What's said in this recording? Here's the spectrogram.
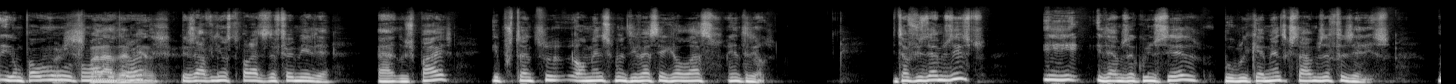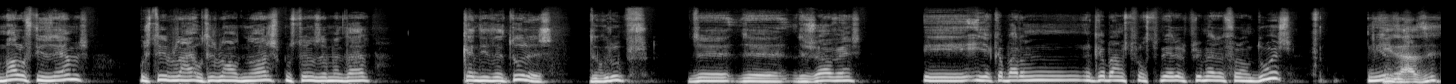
e um para um, um para outro, já vinham separados da família ah, dos pais e, portanto, ao menos mantivesse aquele laço entre eles. Então fizemos isso e, e demos a conhecer publicamente que estávamos a fazer isso. Mal o fizemos, os tribunais, o Tribunal de Menores começou-nos a mandar candidaturas de grupos de, de, de jovens e, e, acabaram, acabámos por receber, as primeiras foram duas. Que idade,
